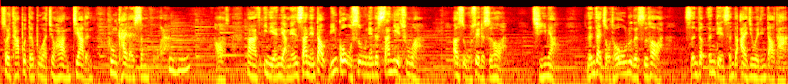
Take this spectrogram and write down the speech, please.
所以他不得不啊就和家人分开来生活了。嗯哼，好、哦。那一年、两年、三年，到民国五十五年的三月初啊，二十五岁的时候啊，奇妙，人在走投无路的时候啊，神的恩典、神的爱就会临到他。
